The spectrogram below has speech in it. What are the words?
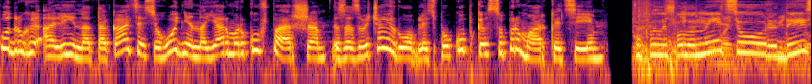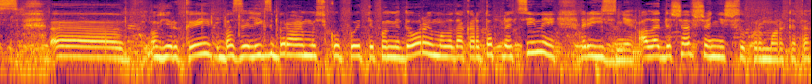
Подруги Аліна та Катя сьогодні на ярмарку вперше. Зазвичай роблять покупки в супермаркеті. Купили полуницю, редис, е, огірки, базилік збираємось купити, помідори, молода картопля. Ціни різні, але дешевше ніж в супермаркетах.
